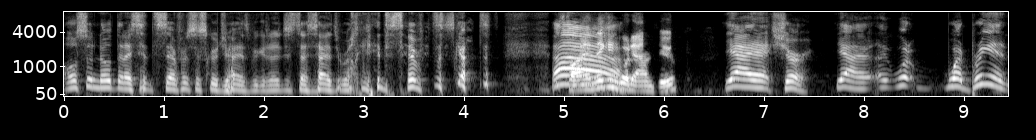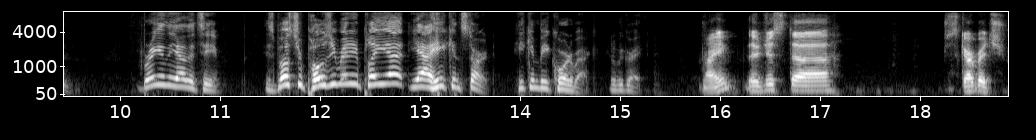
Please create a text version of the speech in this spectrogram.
Also, note that I said San Francisco Giants because I just decided to relegate the San Francisco. It's fine. They can Ah! go down too. Yeah, yeah, sure. Yeah, uh, what what? Bring in, bring in the other team. Is Buster Posey ready to play yet? Yeah, he can start. He can be quarterback. It'll be great. right? They're just uh just garbage.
